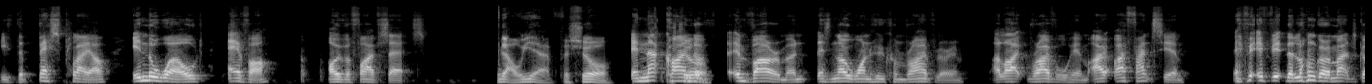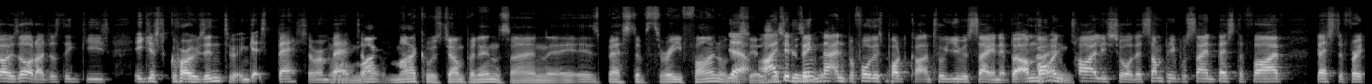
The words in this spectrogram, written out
is the best player in the world ever over five sets. Oh yeah, for sure. In that kind sure. of environment, there's no one who can rival him. I like rival him. I, I fancy him. If, if it, the longer a match goes on, I just think he's he just grows into it and gets better and Oh, better. Mike, Michael's jumping in saying it is best of three final Yeah, this year. I did think that, and before this podcast, until you were saying it, but I'm not Same. entirely sure. There's some people saying best of five, best of three.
